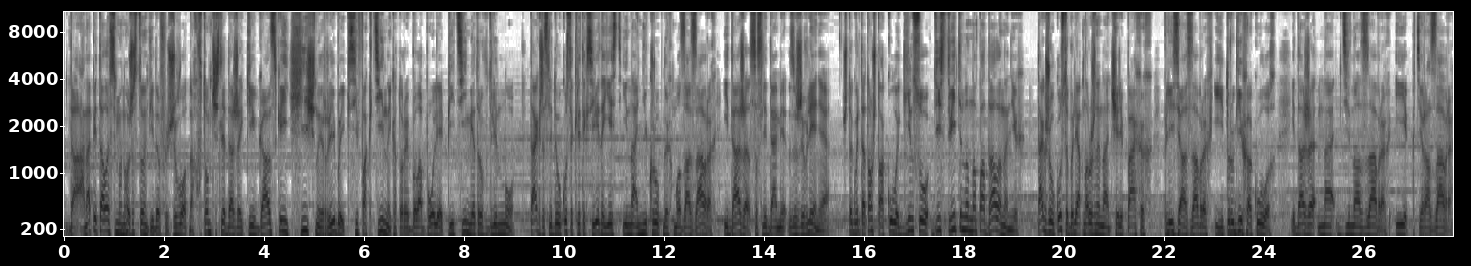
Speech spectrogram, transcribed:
Да, она питалась множеством видов животных, в том числе даже гигантской хищной рыбой ксифактиной, которая была более 5 метров в длину. Также следы укуса критоксерина есть и на некрупных мозазаврах, и даже со следами заживления. Что говорит о том, что акула Гинсу действительно нападала на них. Также укусы были обнаружены на черепахах, плезиозаврах и других акулах, и даже на динозаврах и птерозаврах.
